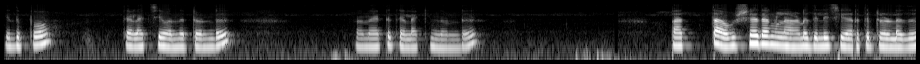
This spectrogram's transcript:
ഇതിപ്പോൾ തിളച്ച് വന്നിട്ടുണ്ട്. നന്നായിട്ട് തിളയ്ക്കുന്നുണ്ട്. പത്ത് ഔഷധങ്ങളാണ് ഇതിൽ ചേർത്തിട്ടുള്ളത്.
